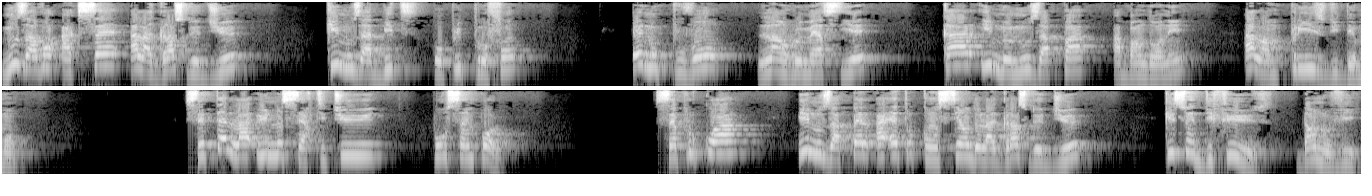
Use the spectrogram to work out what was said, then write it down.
nous avons accès à la grâce de Dieu qui nous habite au plus profond et nous pouvons l'en remercier car il ne nous a pas abandonnés à l'emprise du démon. C'était là une certitude pour Saint Paul. C'est pourquoi il nous appelle à être conscients de la grâce de Dieu qui se diffuse dans nos vies.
